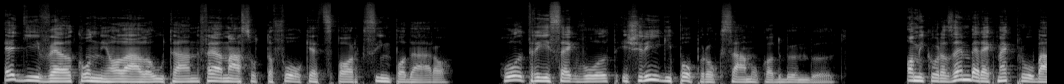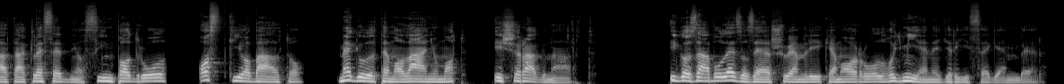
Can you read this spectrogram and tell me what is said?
egy évvel Konni halála után felmászott a Folkets Park színpadára. Holt részeg volt, és régi pop-rock számokat bömbölt. Amikor az emberek megpróbálták leszedni a színpadról, azt kiabálta, megöltem a lányomat és Ragnárt. Igazából ez az első emlékem arról, hogy milyen egy részeg ember.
